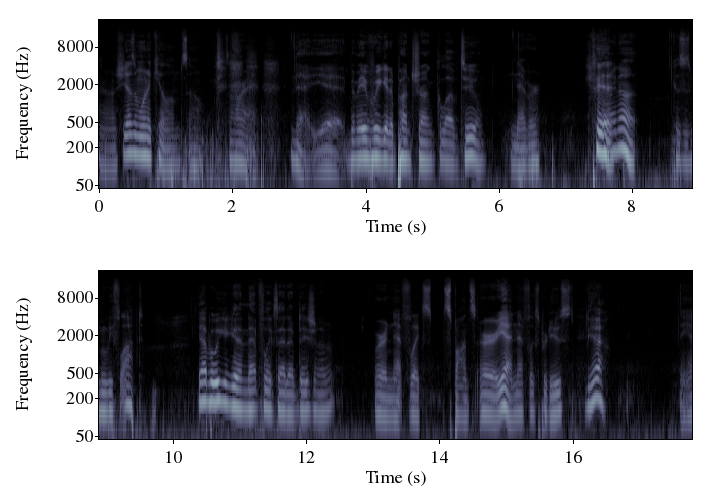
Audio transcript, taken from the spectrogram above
Uh, she doesn't want to kill him, so it's all right. Not yet, but maybe if we get a punch drunk love too. Never, Why not? because this movie flopped. Yeah, but we could get a Netflix adaptation of it. Or a Netflix sponsor, or yeah, Netflix produced. Yeah, They have the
